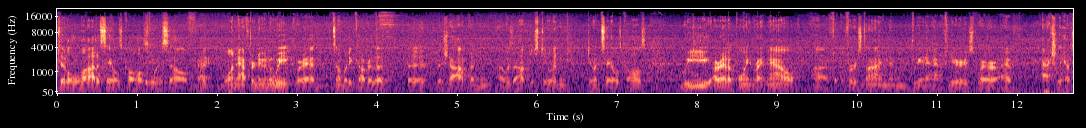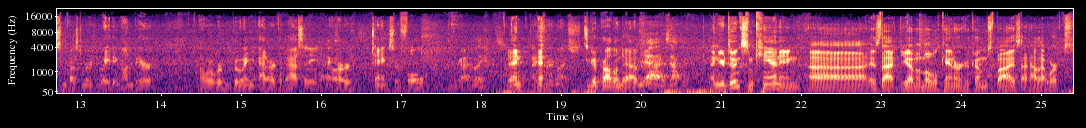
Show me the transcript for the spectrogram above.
did a lot of sales calls myself. I had one afternoon a week where I had somebody cover the, the, the shop, and I was out just doing doing sales calls. We are at a point right now, uh, for the first time in three and a half years, where I've actually have some customers waiting on beer, uh, where we're brewing at our capacity. Our tanks are full. Congratulations. And, Thanks very much. It's a good problem to have. Yeah, exactly. and you're doing some canning. Uh, is that you have a mobile canner who comes by? Is that how that works?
